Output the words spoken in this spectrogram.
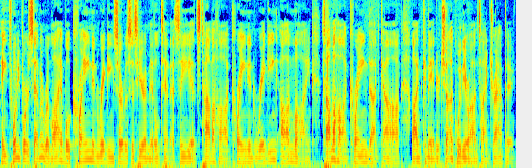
Hey, 24 7 reliable crane and rigging services here in Middle Tennessee. It's Tomahawk Crane and Rigging online, tomahawkcrane.com. I'm Commander Chuck with your on time traffic.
